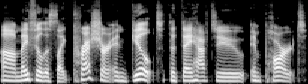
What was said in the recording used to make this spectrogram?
Um, they feel this like pressure and guilt that they have to impart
